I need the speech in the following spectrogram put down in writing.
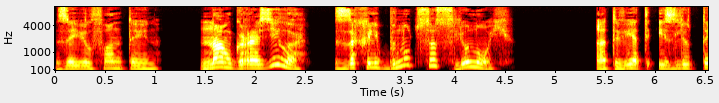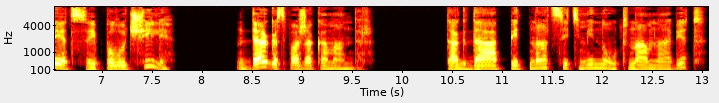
заявил Фонтейн. «Нам грозило захлебнуться слюной». Ответ из лютеции получили? Да, госпожа командор. Тогда пятнадцать минут нам на обед.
